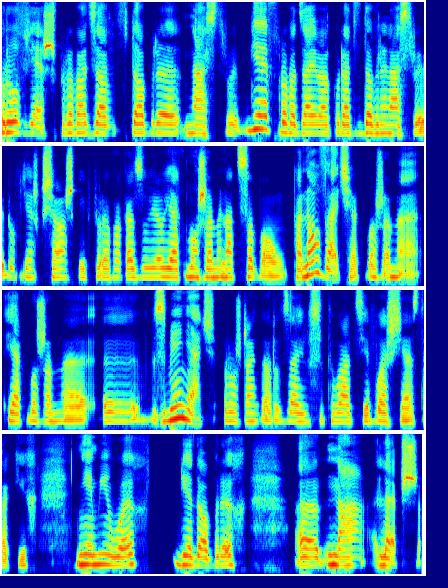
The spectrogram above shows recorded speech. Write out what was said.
również wprowadza w dobry nastrój. Nie wprowadzają akurat w dobry nastrój również książki, które pokazują, jak możemy nad sobą panować, jak możemy, jak możemy y, zmieniać różnego rodzaju sytuacje właśnie z takich niemiłych, niedobrych y, na lepsze.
